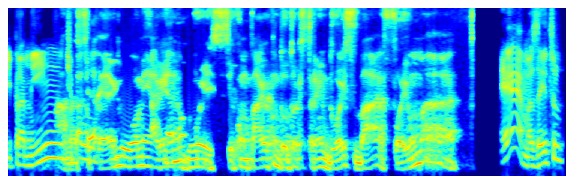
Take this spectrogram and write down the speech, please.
E para mim, ah, tipo. Mas você pega o Homem-Aranha não... 2, se compara com o Doutor Estranho 2, bah, foi uma. É, mas aí tu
